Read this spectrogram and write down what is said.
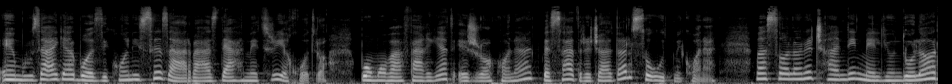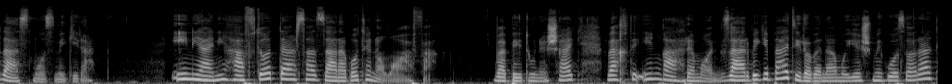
امروزه اگر بازیکنی سه ضربه از ده متری خود را با موفقیت اجرا کند به صدر جدول صعود می کند و سالانه چندین میلیون دلار دستمزد می گیرد. این یعنی 70 درصد ضربات ناموفق. و بدون شک وقتی این قهرمان ضربه بدی را به نمایش می‌گذارد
